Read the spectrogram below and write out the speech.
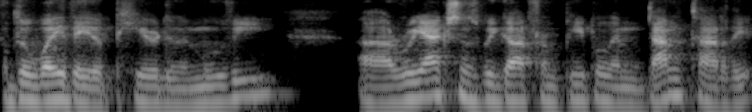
the way they appeared in the movie. Uh, reactions we got from people in Damtar, the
